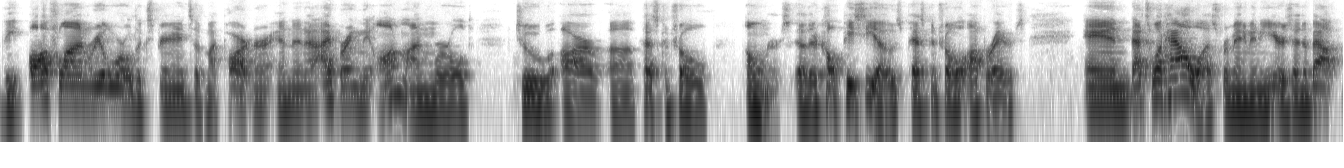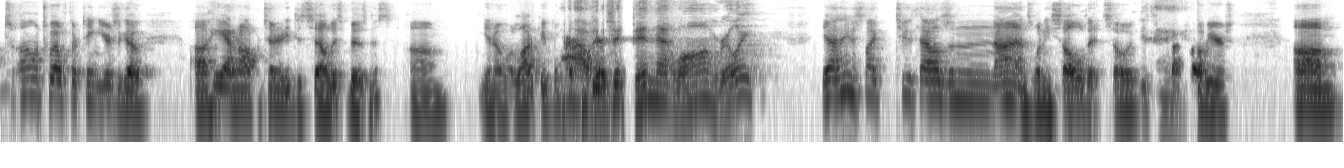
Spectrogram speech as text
the offline real world experience of my partner, and then I bring the online world to our pest control owners. Uh, they're called PCOs, pest control operators. And that's what Hal was for many, many years. And about oh, 12, 13 years ago, uh, he had an opportunity to sell his business. Um, you know, a lot of people. Wow, has it been that long, really? Yeah, I think it's like 2009 is when he sold it. So it's about 12 years. Um,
